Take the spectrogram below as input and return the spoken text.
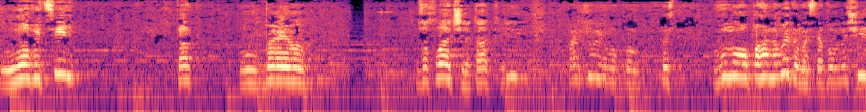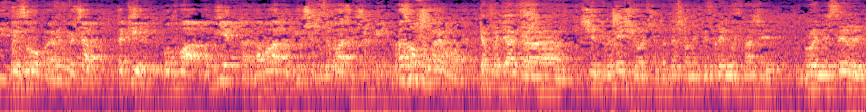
ловить ціль, так, бере його, захвачує, так, і працюємо по. Тобто в умовах поганої видимості або вночі. Ми зробимо хоча б такі по два об'єкта, набагато більше буде ваших шахів. Разом до перемоги. Я подяка щит винищувачів за те, що вони підтримують наші збройні сили,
